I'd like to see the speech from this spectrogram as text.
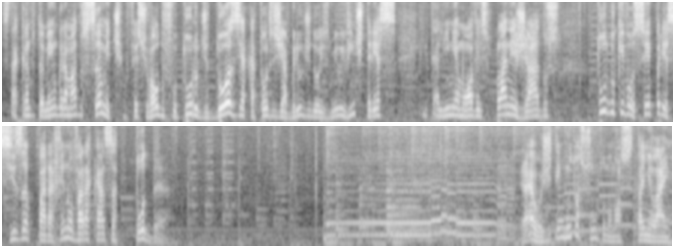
Destacando também o Gramado Summit, o Festival do Futuro, de 12 a 14 de abril de 2023. Italínia Móveis Planejados tudo o que você precisa para renovar a casa toda. É, hoje tem muito assunto no nosso timeline.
